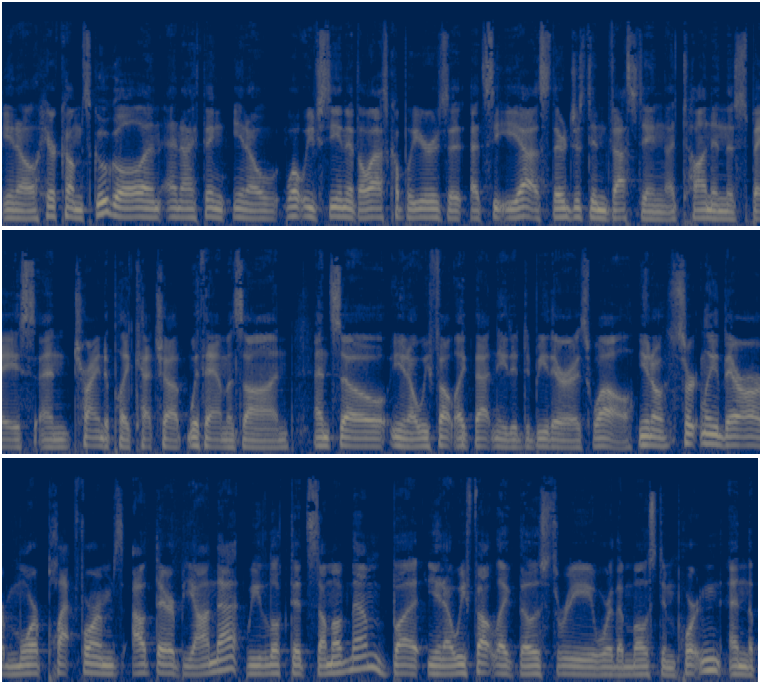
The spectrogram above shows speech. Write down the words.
you know, here comes Google, and and I think you know what we've seen at the last couple years at, at CES, they're just investing a ton in this space and trying to play catch up with Amazon. And so you know, we felt like that needed to be there as well. You know, certainly there are more platforms out there beyond that. We looked at some of them, but you know, we felt like those three were the most important and the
